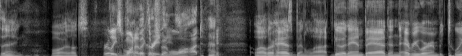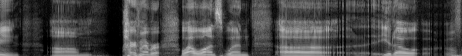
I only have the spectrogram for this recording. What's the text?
thing, boy, that's Or at least one of the But there's craziest. been a lot. Well, there has been a lot, good and bad, and everywhere in between. Um, I remember, well, once when, uh, you know, f-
